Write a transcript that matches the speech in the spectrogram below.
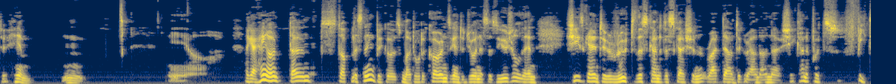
to him. Mm. Yeah. Okay, hang on. Don't stop listening because my daughter Corin's going to join us as usual. And she's going to root this kind of discussion right down to ground. I know. She kind of puts feet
